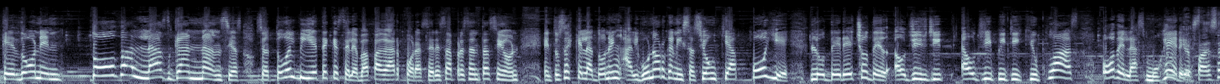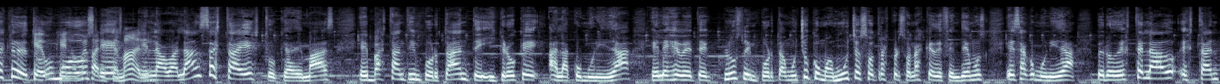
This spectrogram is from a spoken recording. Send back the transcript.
que donen todas las ganancias, o sea, todo el billete que se le va a pagar por hacer esa presentación, entonces que la donen a alguna organización que apoye los derechos de LGBTQ o de las mujeres. Lo que pasa es que de Que- todos que no modos me parece es- mal. en la balanza está esto, que además es bastante importante y creo que a la comunidad LGBT le importa mucho, como a muchas otras personas que defendemos esa comunidad. Pero de este lado están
